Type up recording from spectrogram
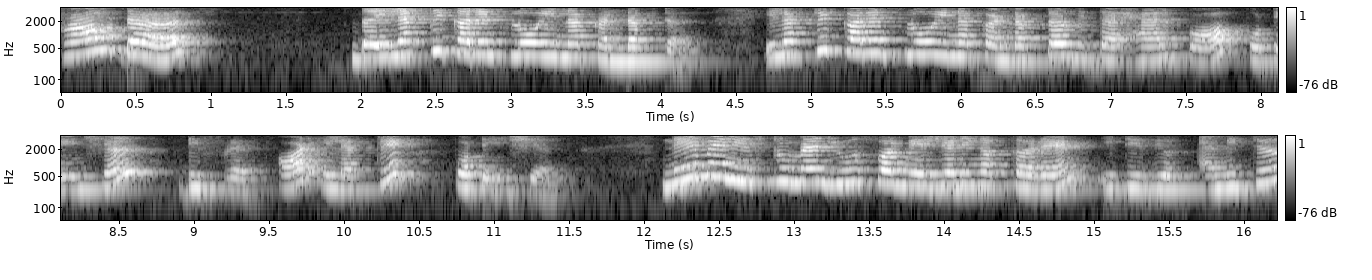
How does the electric current flow in a conductor? Electric current flow in a conductor with the help of potential difference or electric potential. Name an instrument used for measuring a current. It is your ammeter.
